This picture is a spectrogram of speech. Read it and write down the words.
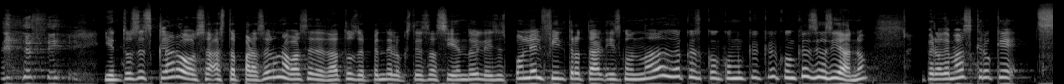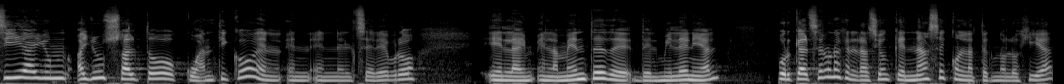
Y entonces, claro, o sea, hasta para hacer una base de datos depende de lo que estés haciendo y le dices, ponle el filtro tal, y es como, no, ¿con, con, con qué se hacía, no? Pero además creo que sí hay un, hay un salto cuántico en, en, el cerebro, en la, en la mente de, del millennial, porque al ser una generación que nace con la tecnología,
